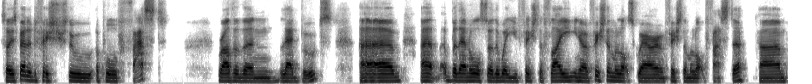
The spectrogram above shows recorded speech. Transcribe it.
So it's better to fish through a pool fast rather than lead boots. Um, uh, but then also the way you fish the fly, you know, fish them a lot squarer and fish them a lot faster. Um,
